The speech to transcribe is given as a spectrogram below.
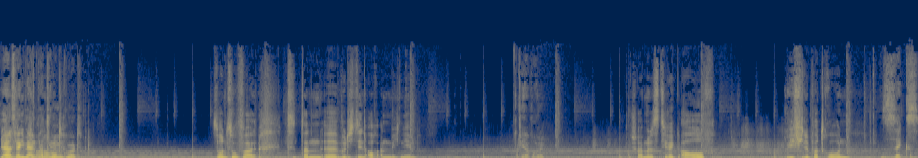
Ja, er trägt einen. Patronengurt. So ein Zufall. Dann äh, würde ich den auch an mich nehmen. Jawohl. Ich schreibe mir das direkt auf. Wie viele Patronen? Sechs.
